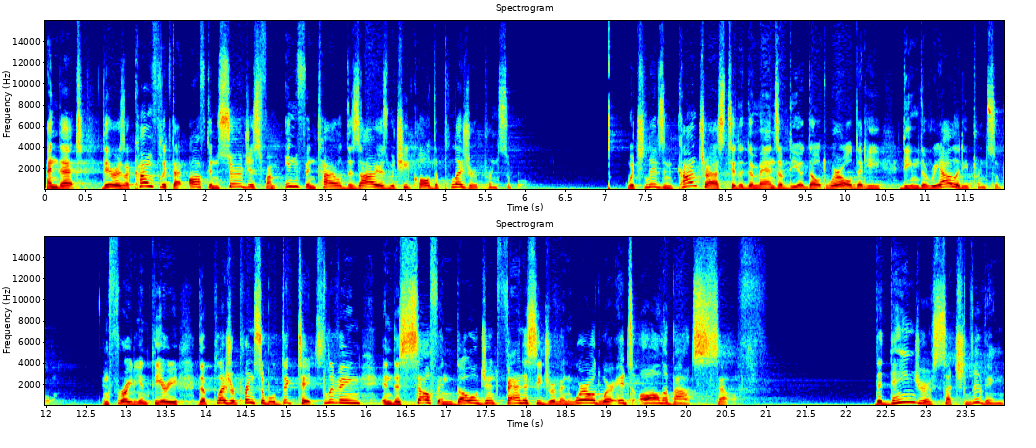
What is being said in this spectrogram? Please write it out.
and that there is a conflict that often surges from infantile desires, which he called the pleasure principle which lives in contrast to the demands of the adult world that he deemed the reality principle. In Freudian theory, the pleasure principle dictates living in this self indulgent, fantasy driven world where it's all about self. The danger of such living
